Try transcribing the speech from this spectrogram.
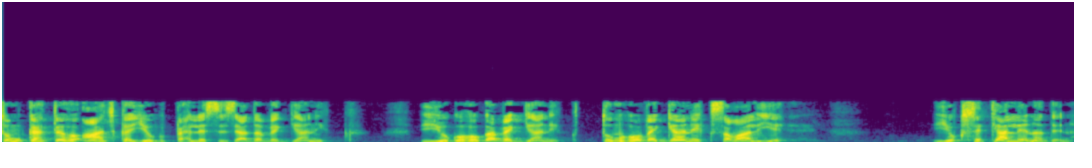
तुम कहते हो, आज का युग पहले से ज़्यादा वैज्ञानिक। युग होगा वैज्ञानिक, तुम हो वैज्ञानिक, सवाल यह है, युग से क्या लेना देना?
